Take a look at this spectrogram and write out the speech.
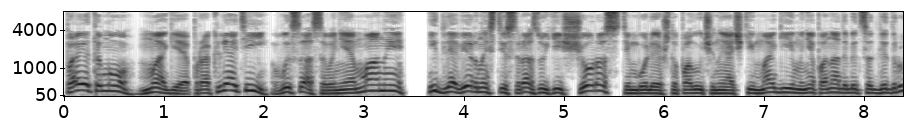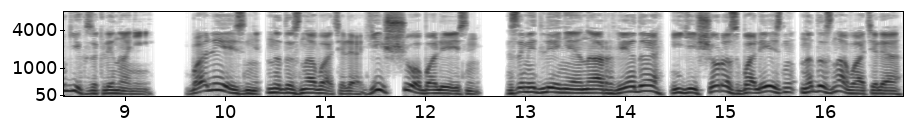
Поэтому магия проклятий, высасывание маны и для верности сразу еще раз, тем более что полученные очки магии мне понадобятся для других заклинаний. Болезнь на дознавателя, еще болезнь. Замедление на Арведа и еще раз болезнь на дознавателя.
